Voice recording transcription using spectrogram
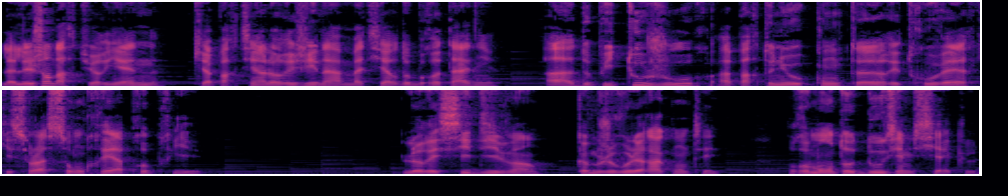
La légende arthurienne, qui appartient à l'origine à Matière de Bretagne, a depuis toujours appartenu aux conteurs et trouvères qui se la sont réappropriés. Le récit divin, comme je vous l'ai raconté, remonte au XIIe siècle,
